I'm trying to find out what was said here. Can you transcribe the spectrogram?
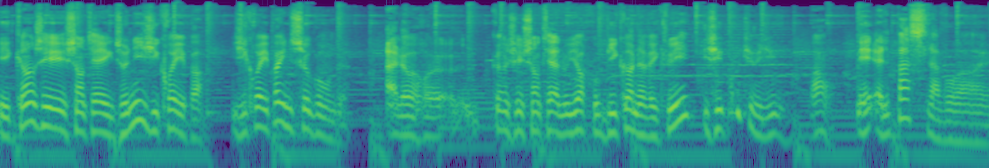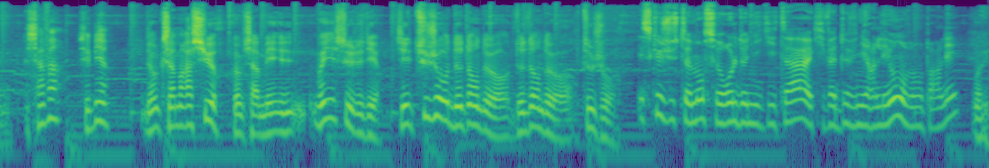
Et quand j'ai chanté avec Johnny, j'y croyais pas. J'y croyais pas une seconde. Alors, euh, quand j'ai chanté à New York au Beacon avec lui, j'écoute, je me dis, waouh. Mais elle passe la voix. Ça va, c'est bien. Donc ça me rassure comme ça. Mais vous voyez ce que je veux dire? C'est toujours dedans dehors, dedans dehors, toujours. Est-ce que justement ce rôle de Nikita, qui va devenir Léon, on va en parler, Oui.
